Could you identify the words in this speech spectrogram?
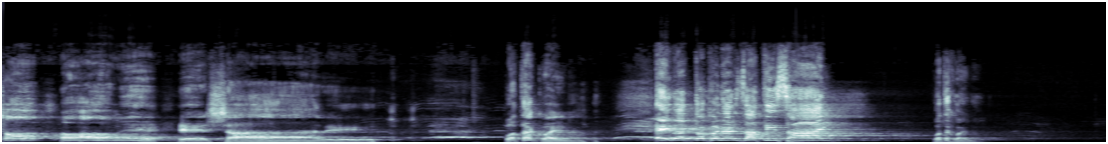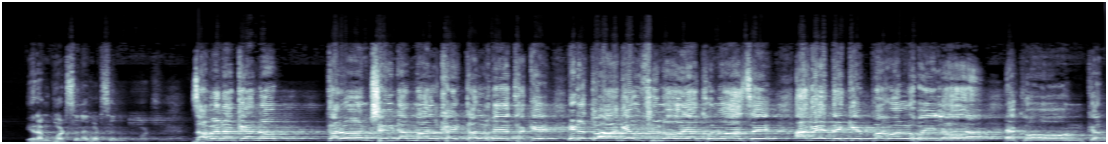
সমে সারে কথা কয় না। এইবার তখন আর জাতি চাই কথা কয় না। এরম ঘটছে না ঘটছে না? যাবে না কেন? কারণ সেইটা মাল খাই টাল হয়ে থাকে। দেখে পাগল হইলা। এখন কেন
